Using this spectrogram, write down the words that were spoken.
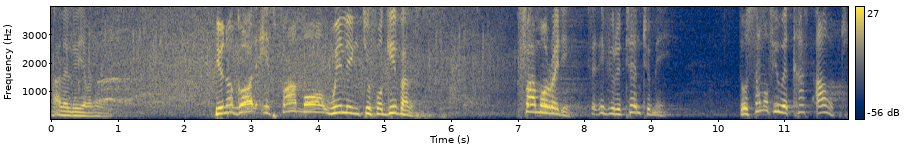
Hallelujah. You know, God is far more willing to forgive us, far more ready. He says, If you return to me, though some of you were cast out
